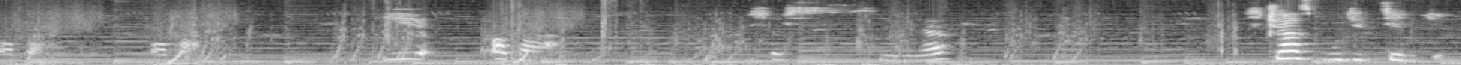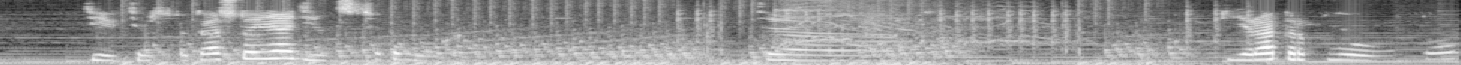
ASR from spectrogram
Опа. Опа. И опа. Все съели, да? Сейчас будет деньги. 9 верст. Это 100 или 11. Это много. Так. Генератор плова. То,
